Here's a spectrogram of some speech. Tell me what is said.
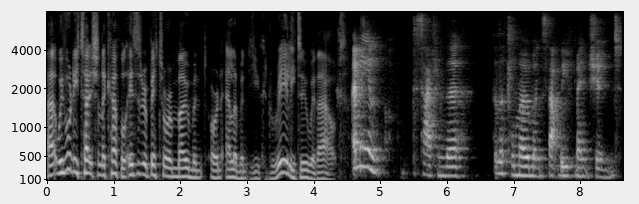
Uh, we've already touched on a couple. Is there a bit or a moment or an element you could really do without? I mean, aside from the the little moments that we've mentioned,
